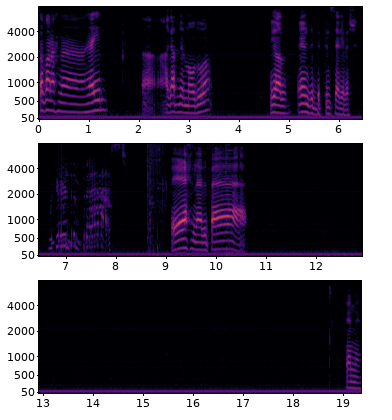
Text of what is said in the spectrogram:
طبعا إحنا هايل. عجبني الموضوع. يلا انزل بالتمثال يا باشا. We're the best. إحنا الباس تمام.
